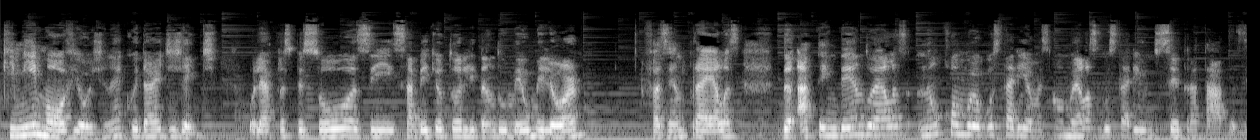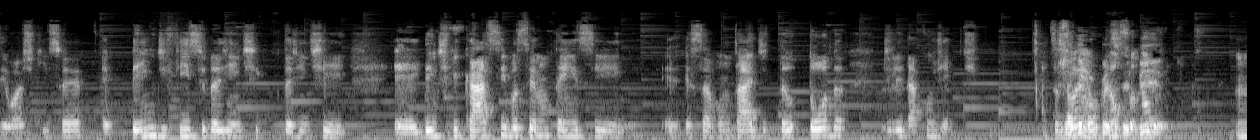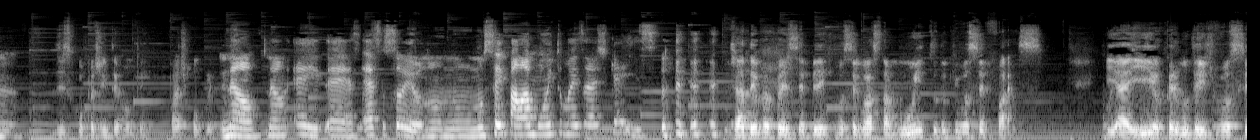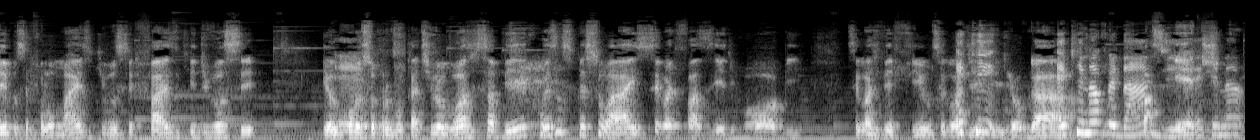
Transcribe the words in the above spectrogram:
que me move hoje, né? Cuidar de gente. Olhar para as pessoas e saber que eu tô ali dando o meu melhor fazendo para elas, atendendo elas não como eu gostaria, mas como elas gostariam de ser tratadas. Eu acho que isso é, é bem difícil da gente, da gente é, identificar se você não tem esse, essa vontade toda de lidar com gente. Essa Já deu para perceber? Sou... Hum. Desculpa te interromper, pode concluir. Não, não, é, é essa sou eu. Não, não, não, sei falar muito, mas acho que é isso. Já deu para perceber que você gosta muito do que você faz. E aí eu perguntei de você, você falou mais do que você faz do que de você. Eu, é. como eu sou provocativo, eu gosto de saber coisas pessoais. Você gosta de fazer, de hobby, você gosta de ver filme, você gosta é que, de jogar. É que na verdade, basquete. é que na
